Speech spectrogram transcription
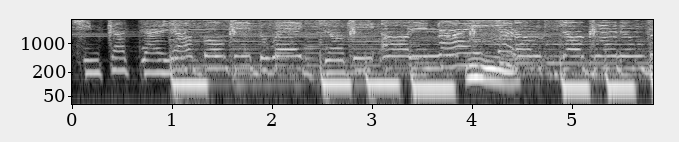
힘껏 달려보기도 해 저기 어린아이처럼 저 구름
